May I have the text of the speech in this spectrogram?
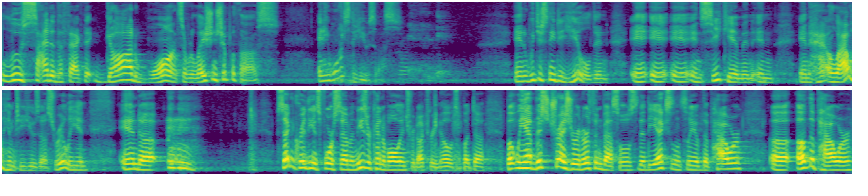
lose sight of the fact that God wants a relationship with us and He wants to use us. And we just need to yield and, and, and, seek Him and, and, and ha- allow Him to use us, really. And, and uh, 2 Corinthians 4 7, these are kind of all introductory notes, but, uh, but we have this treasure in earthen vessels that the excellency of the power uh, of the power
